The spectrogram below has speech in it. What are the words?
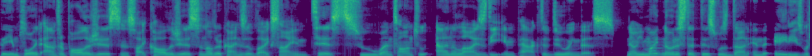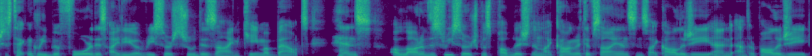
They employed anthropologists and psychologists and other kinds of like scientists who went on to analyze the impact of doing this. Now, you might notice that this was done in the 80s, which is technically before this idea of research through design came about. Hence, a lot of this research was published in like cognitive science and psychology and anthropology,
